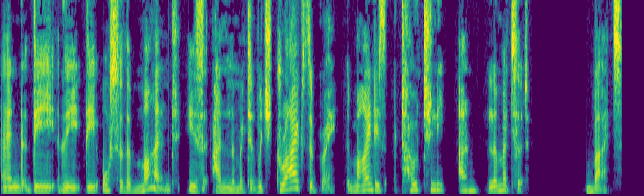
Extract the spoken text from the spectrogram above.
And the, the, the, also the mind is unlimited, which drives the brain. The mind is totally unlimited, but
